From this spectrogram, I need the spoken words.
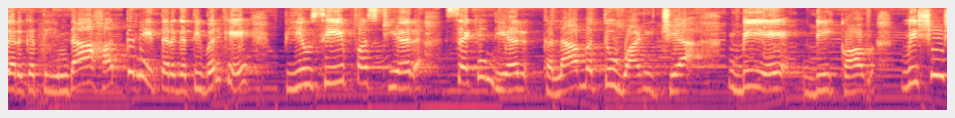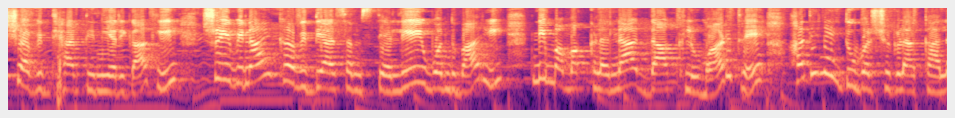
ತರಗತಿಯಿಂದ ಹತ್ತನೇ ತರಗತಿವರೆಗೆ PUC first year second year ಕಲಾ ಮತ್ತು ವಾಣಿಜ್ಯ ಬಿಎ ಬಿಕಾಂ ವಿಶೇಷ ವಿದ್ಯಾರ್ಥಿನಿಯರಿಗಾಗಿ ಶ್ರೀ ವಿನಾಯಕ ವಿದ್ಯಾಸಂಸ್ಥೆಯಲ್ಲಿ ಒಂದು ಬಾರಿ ನಿಮ್ಮ ಮಕ್ಕಳನ್ನ ದಾಖಲು ಮಾಡಿದ್ರೆ ಹದಿನೈದು ವರ್ಷಗಳ ಕಾಲ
